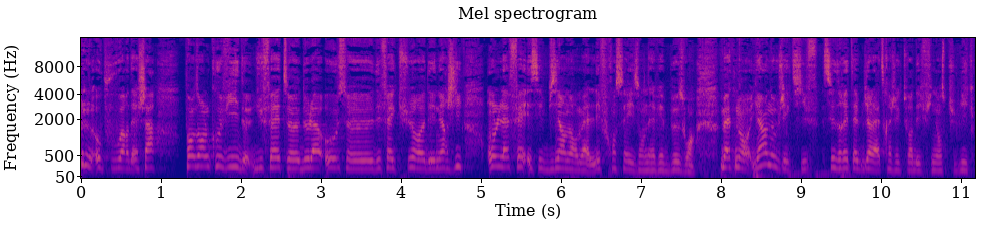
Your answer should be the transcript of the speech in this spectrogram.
au pouvoir d'achat pendant le Covid, du fait euh, de la hausse euh, des factures d'énergie. On l'a fait et c'est bien normal. Les Français, ils en avaient besoin. Maintenant, il y a un objectif, c'est de rétablir la trajectoire des finances publiques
